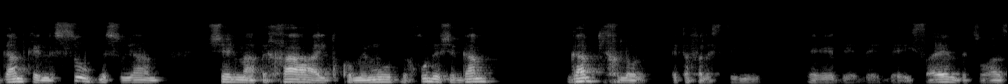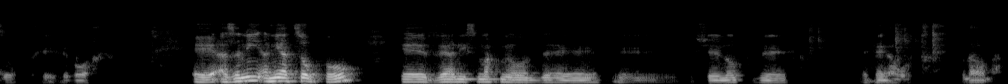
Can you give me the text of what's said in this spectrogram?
גם כן לסוג מסוים של מהפכה, התקוממות וכולי, שגם גם תכלול את הפלסטינים אה, בישראל בצורה זאת אה, או אחרת. אה, אז אני, אני אעצור פה, ואני אשמח מאוד שאלות והערות. תודה רבה.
